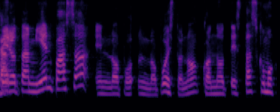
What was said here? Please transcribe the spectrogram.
Pero también pasa en lo, opuesto, ¿no? Cuando te estás como,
